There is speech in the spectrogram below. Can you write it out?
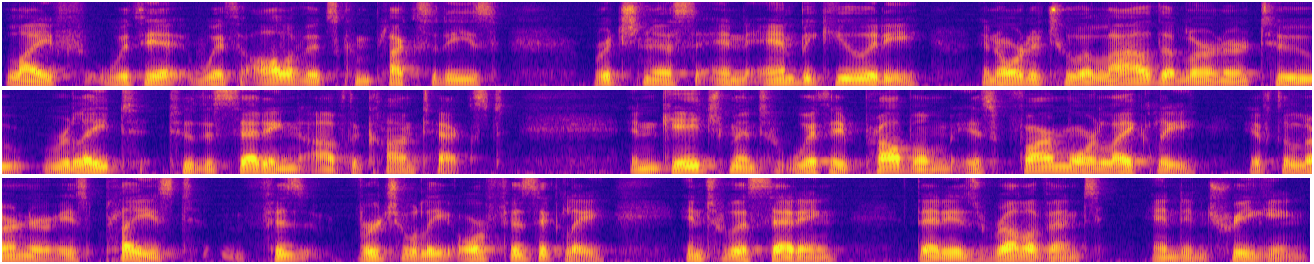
life with it with all of its complexities, richness, and ambiguity in order to allow the learner to relate to the setting of the context. Engagement with a problem is far more likely if the learner is placed, virtually or physically, into a setting that is relevant and intriguing.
